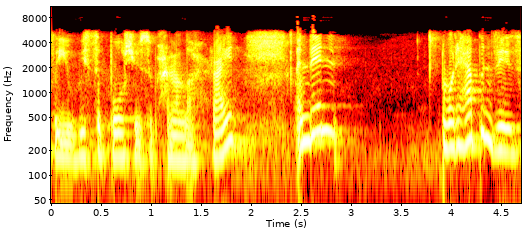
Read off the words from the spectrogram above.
for you. We support you, subhanAllah, right? And then what happens is,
